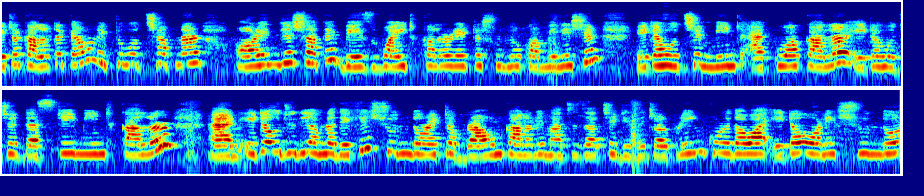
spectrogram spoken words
এটার কালারটা কেমন? একটু হচ্ছে আপনার অরেঞ্জের সাথে বেজ হোয়াইট কালারের একটা সুন্দর কম্বিনেশন এটা হচ্ছে মিন্ট অ্যাকোয়া কালার এটা হচ্ছে ডাস্টি মিন্ট কালার এন্ড এটাও যদি আমরা দেখি, সুন্দর একটা ব্রাউন কালারের মাঝে যাচ্ছে ডিজিটাল প্রিন্ট করে দেওয়া। এটাও অনেক সুন্দর।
